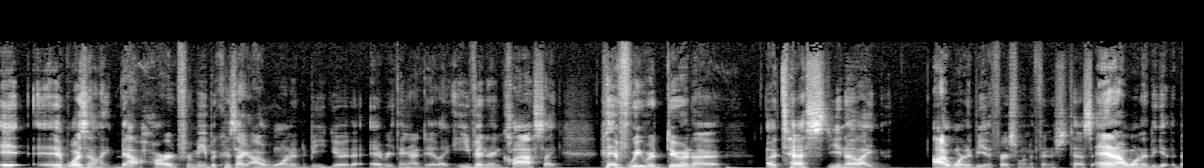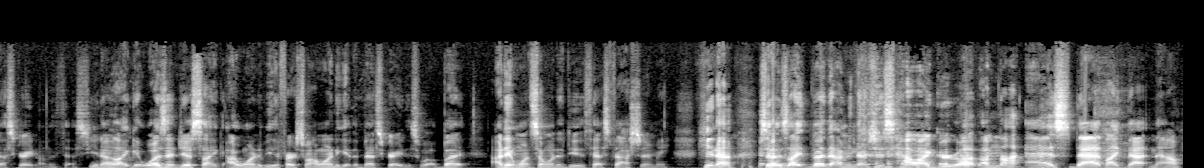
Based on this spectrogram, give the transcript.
it it wasn't like that hard for me because like I wanted to be good at everything I did. Like even in class, like if we were doing a a test, you know, like I wanted to be the first one to finish the test, and I wanted to get the best grade on the test. You know, like it wasn't just like I wanted to be the first one; I wanted to get the best grade as well. But I didn't want someone to do the test faster than me. You know, so it's like, but I mean, that's just how I grew up. I'm not as bad like that now,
